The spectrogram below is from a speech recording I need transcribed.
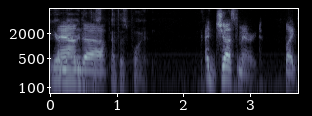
you're And, married at, uh, this, at this point. i just married like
